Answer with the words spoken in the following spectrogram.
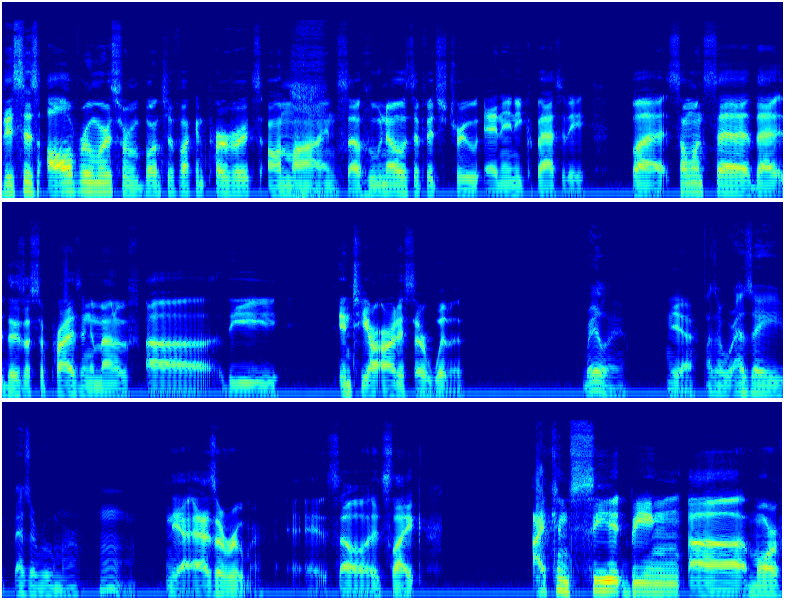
this is all rumors from a bunch of fucking perverts online, so who knows if it's true in any capacity. But someone said that there's a surprising amount of uh the NTR artists are women. Really? Yeah. As a as a as a rumor. Hmm. Yeah, as a rumor. Eh, So it's like I can see it being uh more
